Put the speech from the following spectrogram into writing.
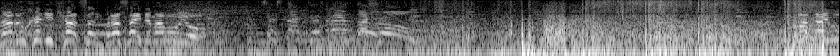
Надо уходить, Хадсон! Бросай дымовую! Пошел! Хватай Вудса!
